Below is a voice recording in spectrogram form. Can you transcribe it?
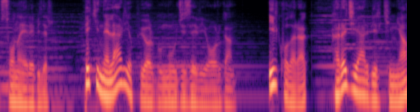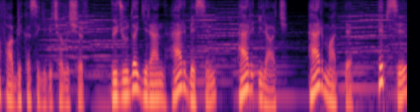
sona erebilir. Peki neler yapıyor bu mucizevi organ? İlk olarak karaciğer bir kimya fabrikası gibi çalışır. Vücuda giren her besin, her ilaç, her madde hepsi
